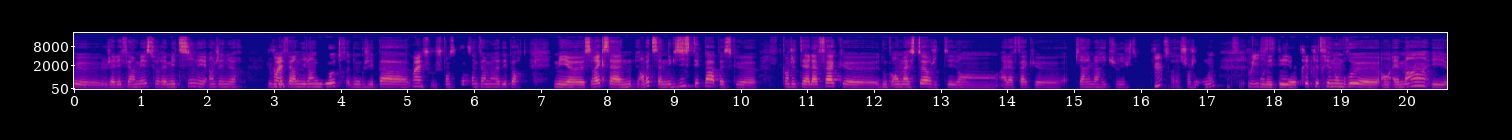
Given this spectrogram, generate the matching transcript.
que j'allais fermer seraient médecine et ingénieur. Je voulais faire ni l'un ni l'autre, donc j'ai pas, je, pensais pas que ça me fermerait des portes. Mais euh, c'est vrai que ça, en fait, ça n'existait pas parce que euh, quand j'étais à la fac, euh, donc en master, j'étais à la fac Pierre et Marie Curie, je sais, mmh. ça a changé de nom. On était très très très nombreux en M1 et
